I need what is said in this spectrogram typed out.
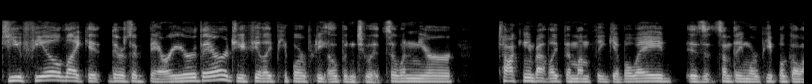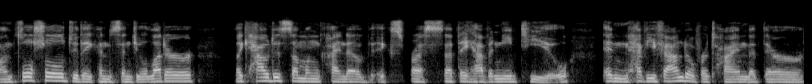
Do you feel like it, there's a barrier there? do you feel like people are pretty open to it? So when you're talking about like the monthly giveaway, is it something where people go on social? Do they kind of send you a letter? Like how does someone kind of express that they have a need to you? And have you found over time that they're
